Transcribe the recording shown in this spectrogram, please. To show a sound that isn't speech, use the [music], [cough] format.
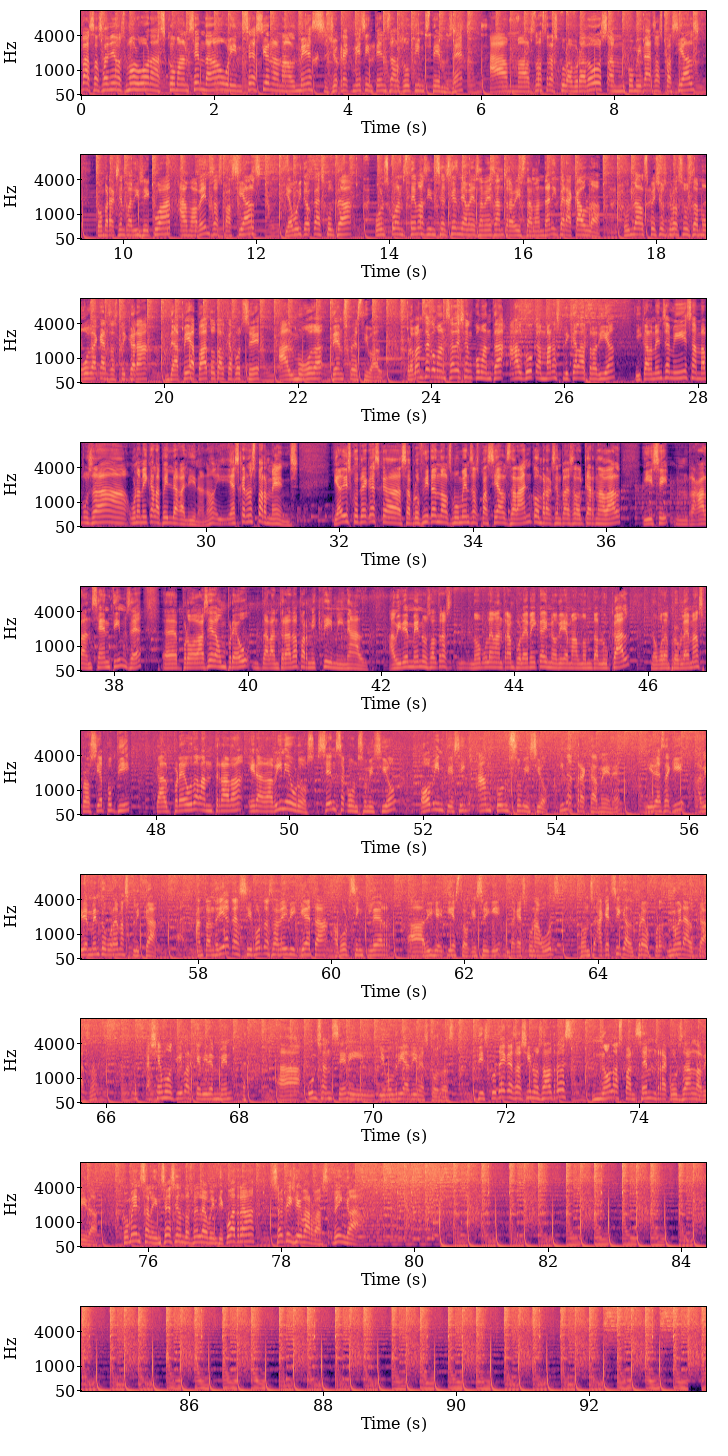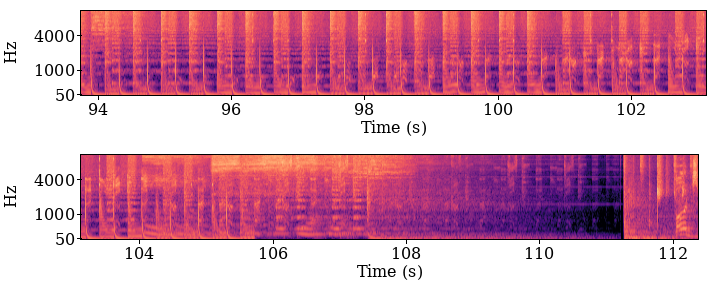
Passa, senyors? Molt bones. Comencem de nou l'Incession en el mes, jo crec, més intens dels últims temps, eh? Amb els nostres col·laboradors, amb convidats especials, com per exemple DJ Quad, amb events especials, i avui toca escoltar uns quants temes Incession i a més a més entrevista amb en Dani Peracaula, un dels peixos grossos de Moguda que ens explicarà de pe a pa tot el que pot ser el Moguda Dance Festival. Però abans de començar, deixa'm comentar algo que em van explicar l'altre dia i que almenys a mi se'm va posar una mica la pell de gallina, no? I és que no és per menys. Hi ha discoteques que s'aprofiten dels moments especials de l'any, com per exemple és el Carnaval, i sí, regalen cèntims, eh? eh però a base d'un preu de l'entrada per mi criminal. Evidentment, nosaltres no volem entrar en polèmica i no direm el nom del local, no volem problemes, però sí et puc dir que el preu de l'entrada era de 20 euros sense consumició o 25 amb consumició. Quin atracament, eh? I des d'aquí, evidentment, t'ho volem explicar. Entendria que si portes a David Guetta, a Bob Sinclair, a DJ Tiesto, qui sigui, un d'aquests coneguts, doncs aquest sí que el preu, però no era el cas, no? Deixem-ho aquí perquè, evidentment, uh, [laughs] un s'encén i, i voldria dir més coses. Discoteques així nosaltres no les pensem recolzar en la vida. Comença l'Incession 2024, soc DJ Barbas, vinga! Vinga!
